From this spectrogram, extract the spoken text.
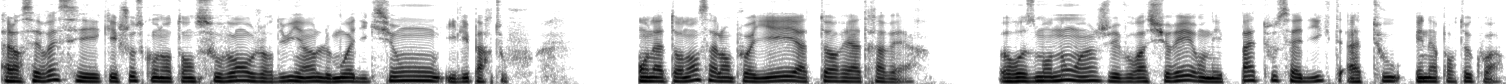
Alors c'est vrai, c'est quelque chose qu'on entend souvent aujourd'hui, hein, le mot addiction, il est partout. On a tendance à l'employer à tort et à travers. Heureusement non, hein, je vais vous rassurer, on n'est pas tous addicts à tout et n'importe quoi.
